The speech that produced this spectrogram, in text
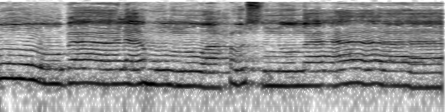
طوبى لهم وحسن مآب.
